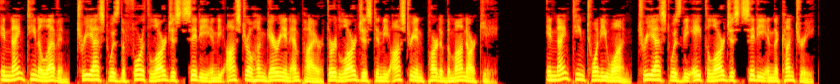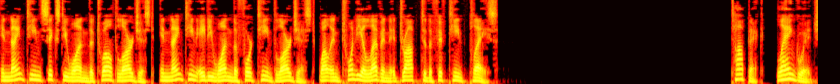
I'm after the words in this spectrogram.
In 1911, Trieste was the fourth largest city in the Austro-Hungarian Empire third largest in the Austrian part of the monarchy. In 1921, Trieste was the eighth largest city in the country, in 1961 the 12th largest, in 1981 the 14th largest, while in 2011 it dropped to the 15th place. Language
